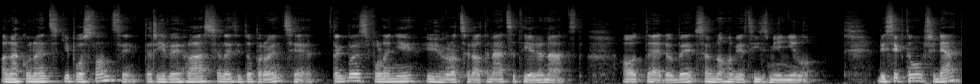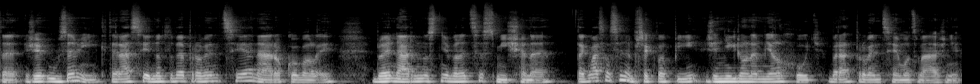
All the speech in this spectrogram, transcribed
A nakonec ti poslanci, kteří vyhlásili tyto provincie, tak byli zvoleni již v roce 1911. A od té doby se mnoho věcí změnilo. Když si k tomu přidáte, že území, která si jednotlivé provincie nárokovaly, byly národnostně velice smíšené, tak vás asi nepřekvapí, že nikdo neměl chuť brát provincie moc vážně.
